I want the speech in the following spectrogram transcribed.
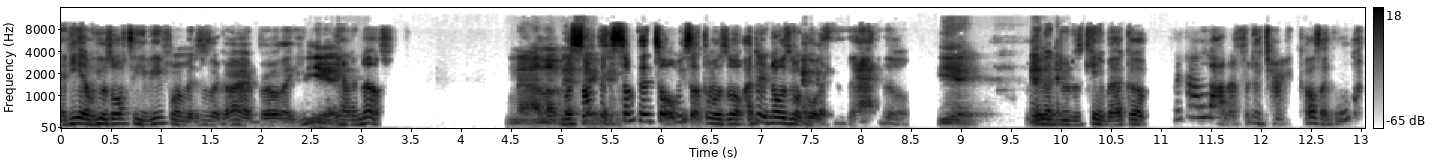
And he had, he was off TV for a minute. It was like, all right, bro, like you, yeah. you had enough. Nah, I love that. But something segment. something told me something was off. I didn't know it was gonna go like that though. Yeah. then that dude just came back up. I got a lot of for the tank. I was like, what?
